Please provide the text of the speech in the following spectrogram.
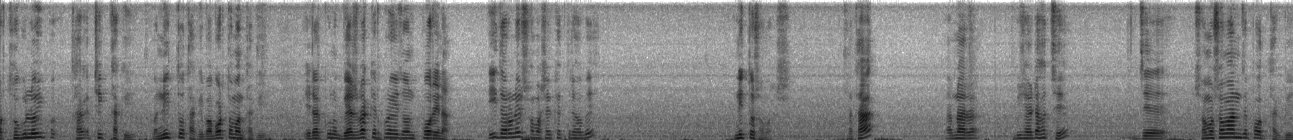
অর্থগুলোই ঠিক থাকে বা নিত্য থাকে বা বর্তমান থাকে, এটার কোনো ব্যাসবাক্যের প্রয়োজন পড়ে না। এই ধরনের সমাসের ক্ষেত্রে হবে নিত্য সমাস। অর্থাৎ আপনার বিষয়টা হচ্ছে যে সমসমান যে পদ থাকবে,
